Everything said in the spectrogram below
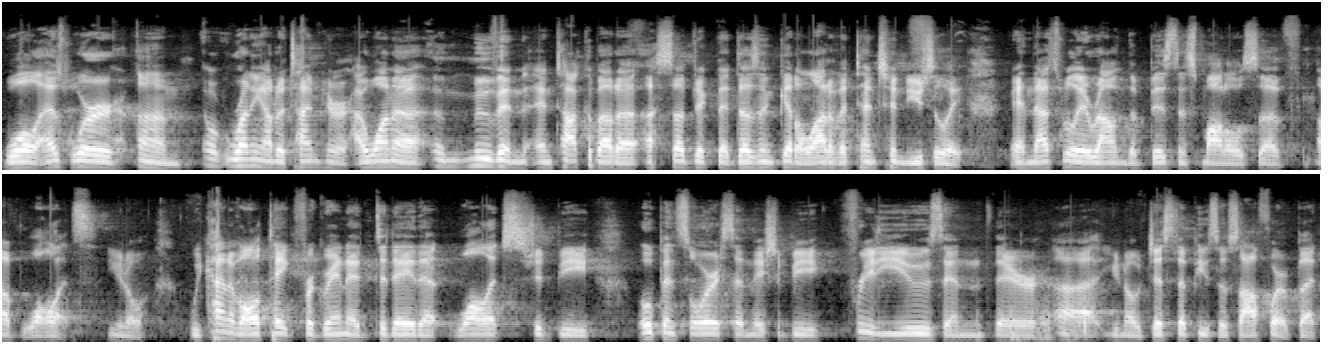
Well, as we're um, running out of time here, I want to uh, move in and talk about a, a, subject that doesn't get a lot of attention usually, and that's really around the business models of, of wallets. You know, we kind of all take for granted today that wallets should be open source and they should be free to use and they're, uh, you know, just a piece of software. But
